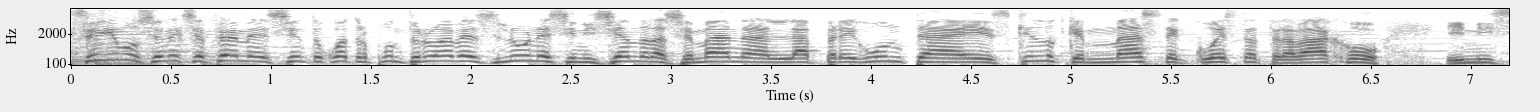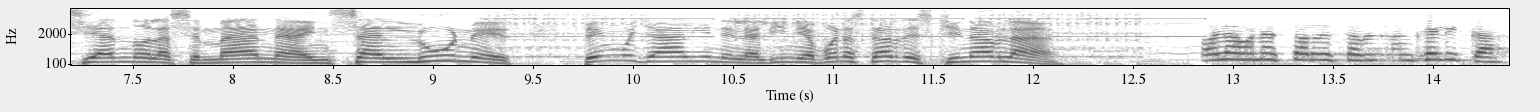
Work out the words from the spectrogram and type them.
Seguimos en XFM 104.9, es lunes iniciando la semana. La pregunta es, ¿qué es lo que más te cuesta trabajo iniciando la semana en San Lunes? Tengo ya a alguien en la línea. Buenas tardes, ¿quién habla? Hola, buenas tardes, habla Angélica.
